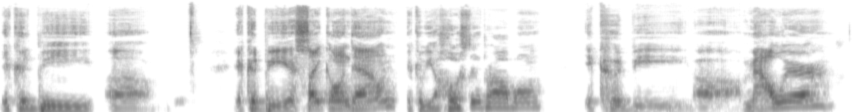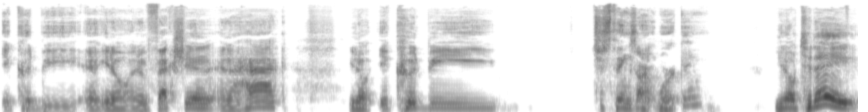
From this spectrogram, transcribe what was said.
It could be, uh, it could be a site going down. It could be a hosting problem. It could be uh, malware. It could be, uh, you know, an infection and a hack. You know, it could be just things aren't working. You know, today,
